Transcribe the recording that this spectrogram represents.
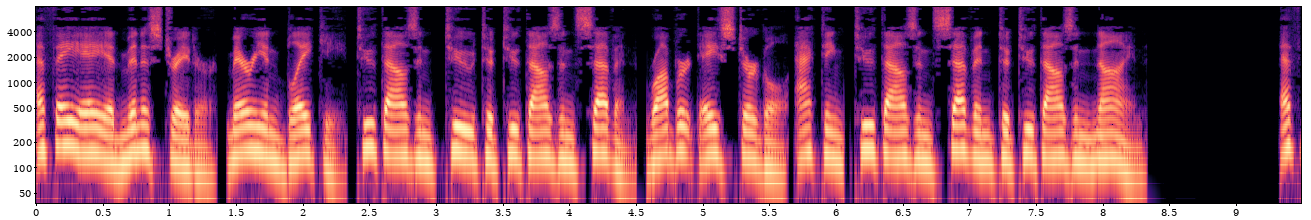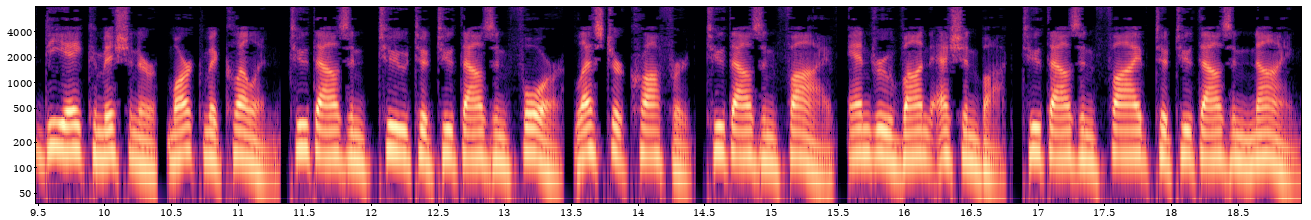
FAA Administrator, Marion Blakey 2002 to 2007, Robert A. Sturgell acting 2007 to 2009. FDA Commissioner Mark McClellan 2002 to 2004 Lester Crawford 2005 Andrew von Eschenbach 2005 to 2009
